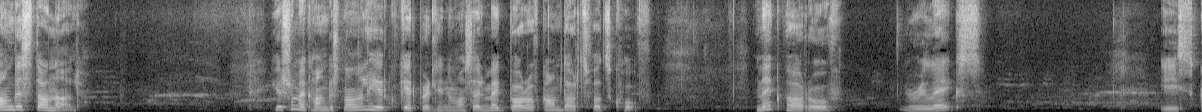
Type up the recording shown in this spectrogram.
Հանգստանալ Հիշում եք, հանգստանալը երկու կերպ էր լինում ասել, մեկ բառով կամ դարձվածքով։ Մեկ բառով relax իսկ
